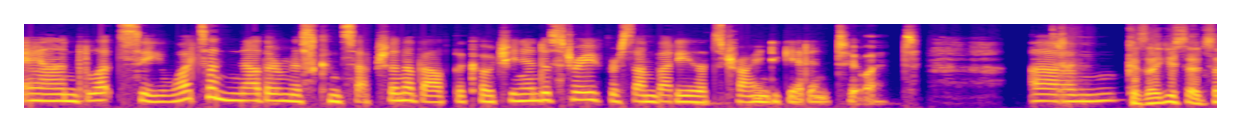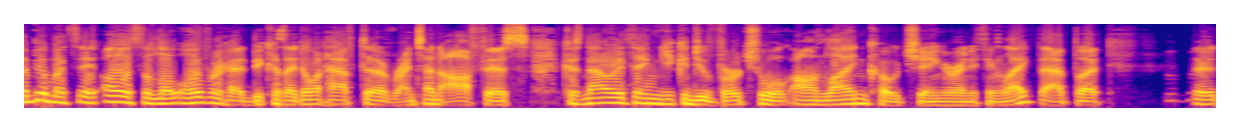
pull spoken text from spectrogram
And let's see, what's another misconception about the coaching industry for somebody that's trying to get into it? Um because, um, like you said, some people might say, "Oh, it's a low overhead because I don't have to rent an office." Because now everything you can do virtual online coaching or anything like that. But mm-hmm. there,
